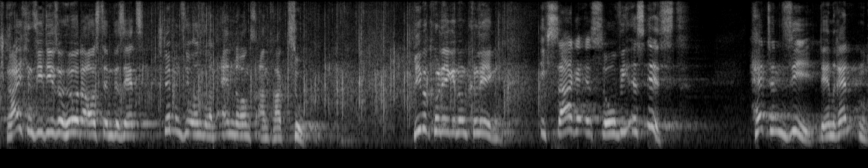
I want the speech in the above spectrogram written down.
streichen Sie diese Hürde aus dem Gesetz, stimmen Sie unserem Änderungsantrag zu. Liebe Kolleginnen und Kollegen, ich sage es so, wie es ist. Hätten Sie den, Renten,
